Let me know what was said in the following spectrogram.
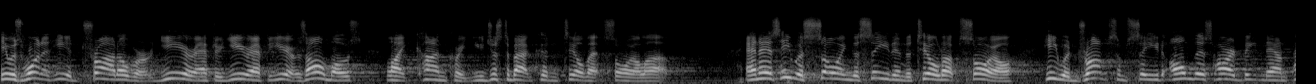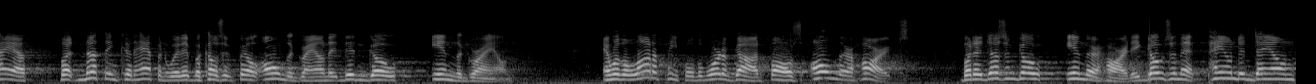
It was one that he had trod over year after year after year. It was almost like concrete. You just about couldn't till that soil up. And as he was sowing the seed in the tilled up soil, he would drop some seed on this hard, beaten down path, but nothing could happen with it because it fell on the ground. It didn't go in the ground. And with a lot of people, the Word of God falls on their hearts, but it doesn't go in their heart. It goes in that pounded down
